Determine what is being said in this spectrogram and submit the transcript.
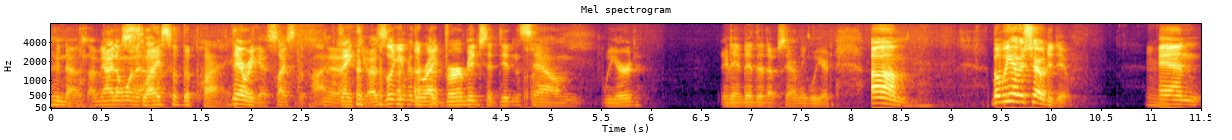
who knows i mean i don't want to Slice of the pie. there we go, slice of the pie. Yeah. Thank you. I was looking for the right verbiage that didn't sound weird, and it ended up sounding weird. Um, but we have a show to do, Mm-hmm. and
